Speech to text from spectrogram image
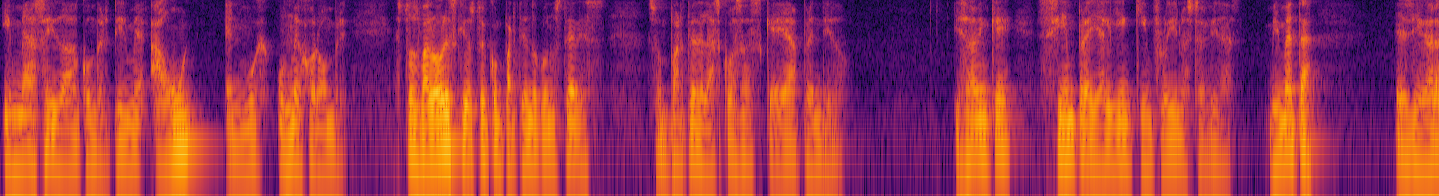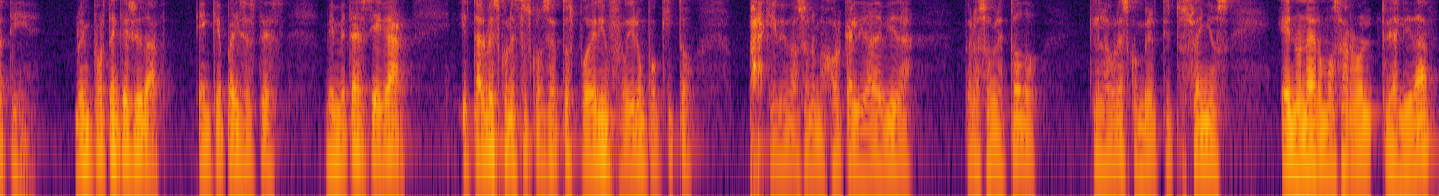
y me has ayudado a convertirme aún en un mejor hombre. Estos valores que yo estoy compartiendo con ustedes son parte de las cosas que he aprendido. Y saben que siempre hay alguien que influye en nuestras vidas. Mi meta es llegar a ti. No importa en qué ciudad, en qué país estés. Mi meta es llegar y tal vez con estos conceptos poder influir un poquito para que vivas una mejor calidad de vida. Pero sobre todo, que logres convertir tus sueños en una hermosa realidad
